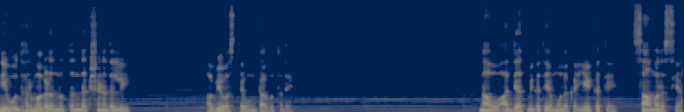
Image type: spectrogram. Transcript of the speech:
ನೀವು ಧರ್ಮಗಳನ್ನು ತಂದ ಕ್ಷಣದಲ್ಲಿ ಅವ್ಯವಸ್ಥೆ ಉಂಟಾಗುತ್ತದೆ. ನಾವು ಆಧ್ಯಾತ್ಮಿಕತೆಯ ಮೂಲಕ ಏಕತೆ, ಸಾಮರಸ್ಯ,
